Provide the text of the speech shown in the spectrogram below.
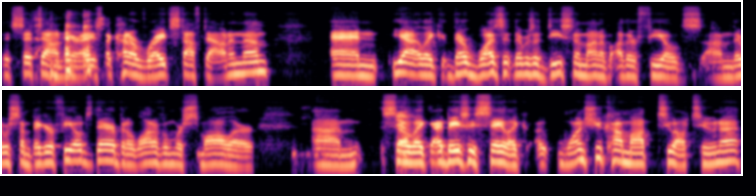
that sit down here. I just like kind of write stuff down in them and yeah like there was there was a decent amount of other fields um there were some bigger fields there but a lot of them were smaller um so yeah. like i basically say like uh, once you come up to altoona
